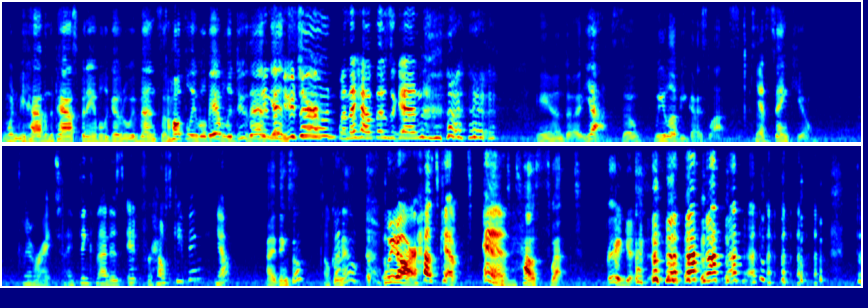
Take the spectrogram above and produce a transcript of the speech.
When we have in the past been able to go to events, and hopefully we'll be able to do that In the again future, soon. when they have those again. And uh, yeah, so we love you guys lots. So Yes. thank you. All right, I think that is it for housekeeping. Yeah? I think so. Okay. For now. We are house kept and, And house swept. very good. Da,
